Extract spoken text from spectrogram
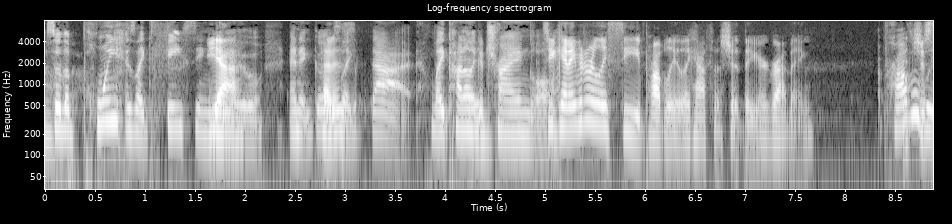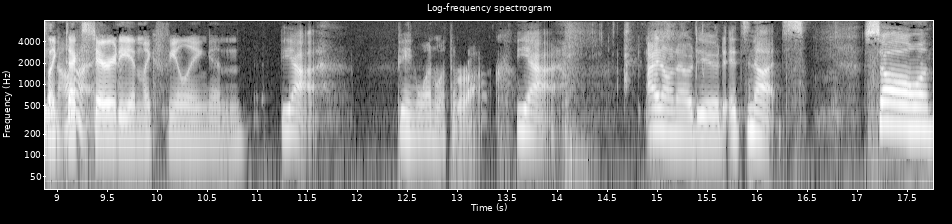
So the point is like facing Yeah. you, and it goes That is like that, like kind of like a triangle. So you can't even really see probably like half the shit that you're grabbing. Probably it's just like not. dexterity and like feeling and Yeah. being one with the rock. Yeah. I don't know, dude. It's nuts. So,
